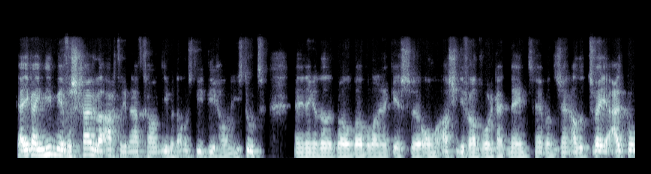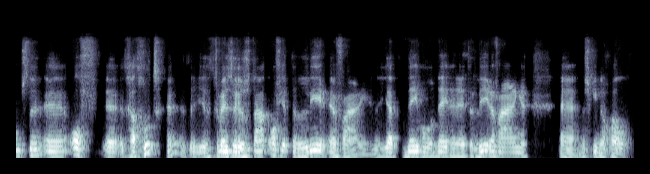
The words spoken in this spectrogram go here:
ja, je kan je niet meer verschuilen achter inderdaad gewoon iemand anders die, die gewoon iets doet. En ik denk dat dat ook wel, wel belangrijk is uh, om als je die verantwoordelijkheid neemt, hè, want er zijn altijd twee uitkomsten. Uh, of uh, het gaat goed, hè, het, het gewenste resultaat, of je hebt een leerervaring. Je hebt 999 leerervaringen uh, misschien nog wel,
